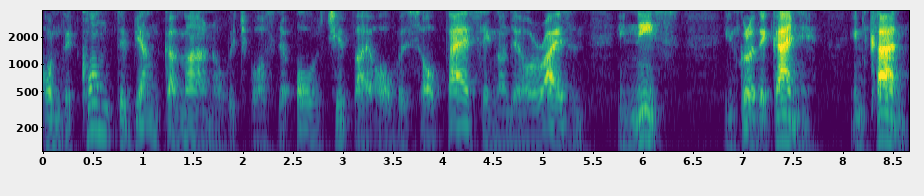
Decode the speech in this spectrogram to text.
on the Conte Biancamano, which was the old ship I always saw passing on the horizon in Nice, in Cros de Cagnes, in Cannes,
